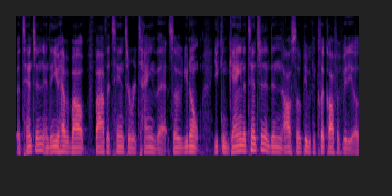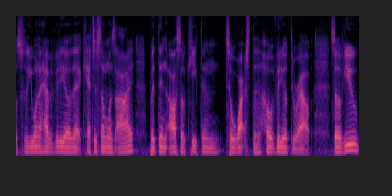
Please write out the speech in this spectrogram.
attention, and then you have about five to ten to retain that. So you don't you can gain attention, and then also people can click off of videos. So you want to have a video that catches someone's eye, but then also keep them to watch the whole video throughout. So if you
